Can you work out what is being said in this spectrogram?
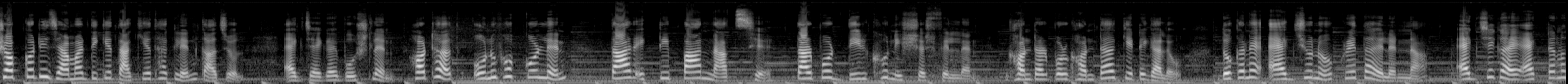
সবকটি জামার দিকে তাকিয়ে থাকলেন কাজল। এক জায়গায় বসলেন, হঠাৎ অনুভব করলেন তার একটি পা নাচছে, তারপর দীর্ঘ নিঃশ্বাস ফেললেন। ঘণ্টার পর ঘণ্টা কেটে গেল। দোকানে একজনও ক্রেতা এলেন না। এক জায়গায় একটানা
